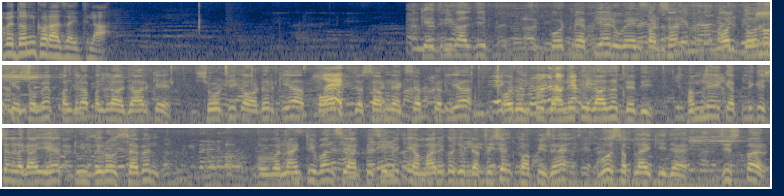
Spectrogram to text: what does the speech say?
आवेदन कर केजरीवाल जी कोर्ट में अपियर हुए इन पर्सन और दोनों केसों में पंद्रह पंद्रह हजार के श्योरिटी का ऑर्डर किया बहुत जज साहब ने एक्सेप्ट कर लिया और उनको जाने की इजाज़त दे दी हमने एक एप्लीकेशन लगाई है two zero seven ninety P C में कि हमारे को जो डेफिशिएंट कॉपीज़ हैं वो सप्लाई की जाए जिस पर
